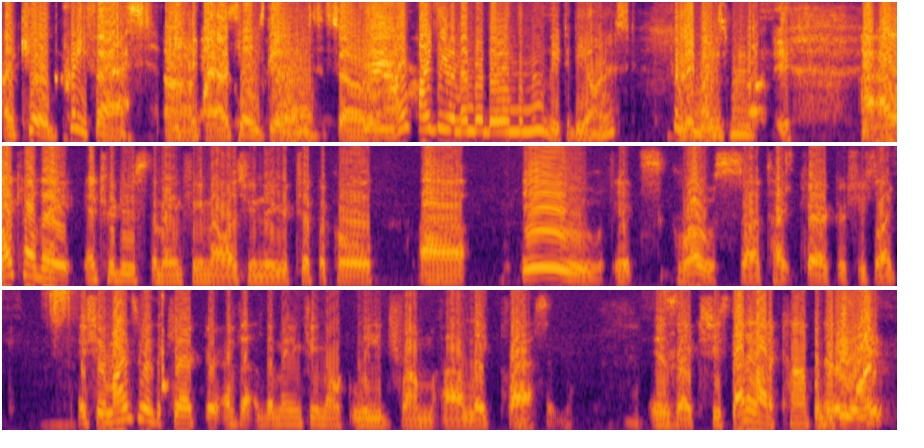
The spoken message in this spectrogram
are killed pretty fast uh, by Arcane's goons. So Yeah. I hardly remember they're in the movie, to be honest. They might as well not be. I, I like how they introduced the main female as you know your typical, uh, ew, it's gross uh, type character. She's like, it, she reminds me of the character of the the main female lead from uh, Lake Placid. Is like she's got a lot of competence. Betty White.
